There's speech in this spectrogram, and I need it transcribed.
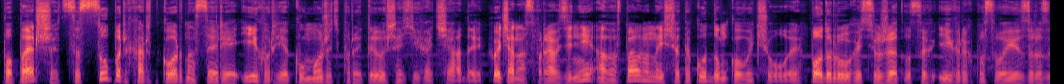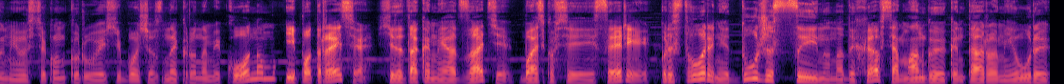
По-перше, це супер хардкорна серія ігор, яку можуть пройти лише гігачади. Хоча насправді ні, але впевнений, що таку думку ви чули. По-друге, сюжет у цих іграх по своїй зрозумілості конкурує хіба що з Некрономіконом. І по-третє, Хідетака Міядзаті, батько всієї серії, при створенні дуже сильно надихався мангою Кентаро Міури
